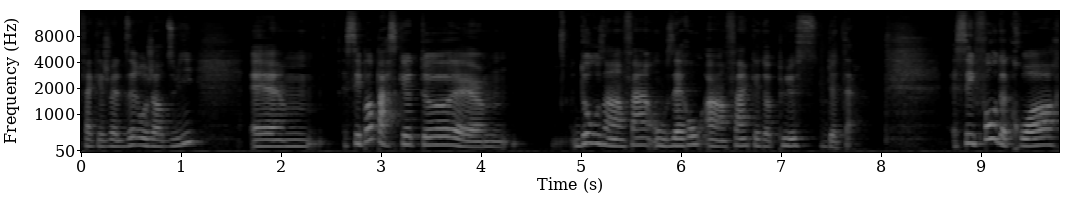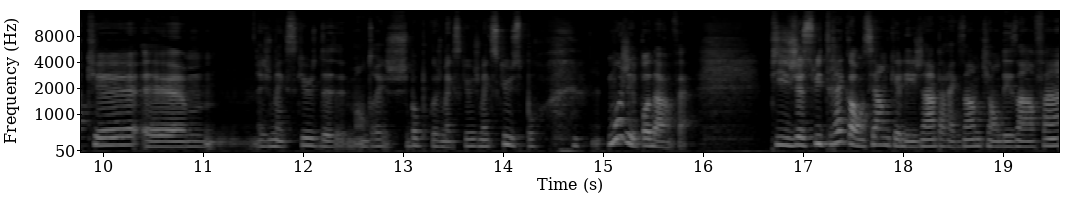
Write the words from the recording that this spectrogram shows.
Fait que je vais le dire aujourd'hui. Euh, c'est pas parce que tu as 12 enfants ou 0 enfants que tu as plus de temps. C'est faux de croire que. je m'excuse de. Je sais pas pourquoi je m'excuse. Je m'excuse pas. Moi, j'ai pas d'enfants. Puis je suis très consciente que les gens, par exemple, qui ont des enfants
